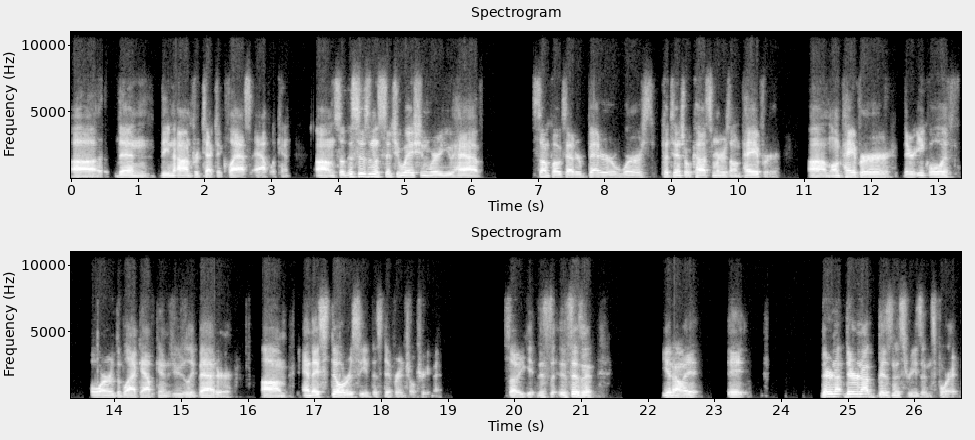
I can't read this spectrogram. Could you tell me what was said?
uh, than the non-protected class applicant. Um, so this isn't a situation where you have some folks that are better or worse potential customers on paper. Um, on paper, they're equal if or the black applicant is usually better, um, and they still receive this differential treatment. So get this. This isn't, you know, it it. They're not. They're not business reasons for it.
